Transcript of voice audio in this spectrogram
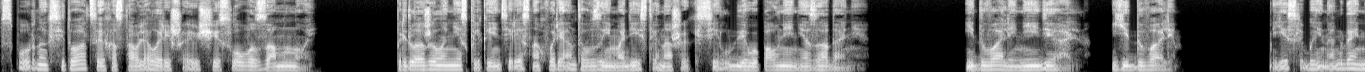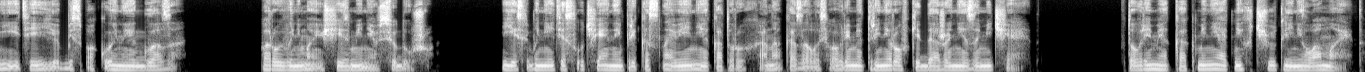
В спорных ситуациях оставляла решающее слово «за мной». Предложила несколько интересных вариантов взаимодействия наших сил для выполнения задания. Едва ли не идеально, едва ли. Если бы иногда не эти ее беспокойные глаза, порой вынимающие из меня всю душу. Если бы не эти случайные прикосновения, которых она, казалось, во время тренировки даже не замечает, в то время как меня от них чуть ли не ломает.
